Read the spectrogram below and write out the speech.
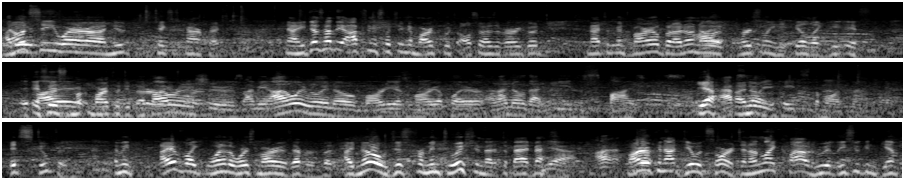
I Now mean, let's see where uh, Newt takes his counter pick. Now he does have the option of switching to Marth, which also has a very good matchup against Mario. But I don't know I- if personally he feels like he, if If, if I, his Mar- Marth would do better. If I were in his shoes, I mean, I only really know Marty as a Mario player, and I know that he despises. Yeah, I know. absolutely hates the Marth matchup. It's stupid. I mean, I have like one of the worst Mario's ever, but I know just from intuition that it's a bad match. Yeah, I, Mario cannot deal with swords, and unlike Cloud, who at least you can gimp,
